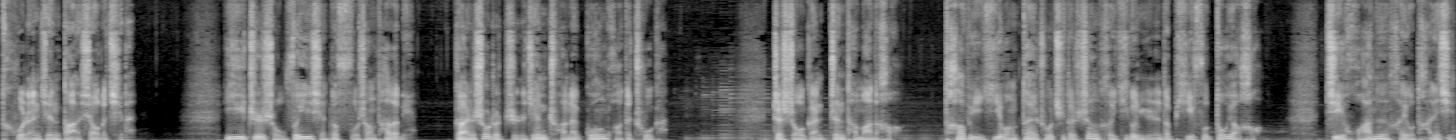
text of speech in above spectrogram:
突然间大笑了起来，一只手危险的抚上她的脸，感受着指尖传来光滑的触感。这手感真他妈的好，它比以往带出去的任何一个女人的皮肤都要好，既滑嫩还有弹性，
